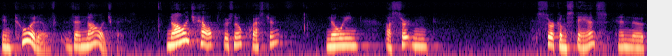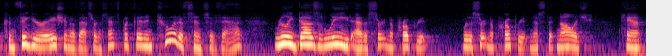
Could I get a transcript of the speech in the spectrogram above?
intuitive than knowledge based. Knowledge helps, there's no question. Knowing a certain circumstance and the configuration of that circumstance, but the intuitive sense of that really does lead at a certain appropriate with a certain appropriateness that knowledge can't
